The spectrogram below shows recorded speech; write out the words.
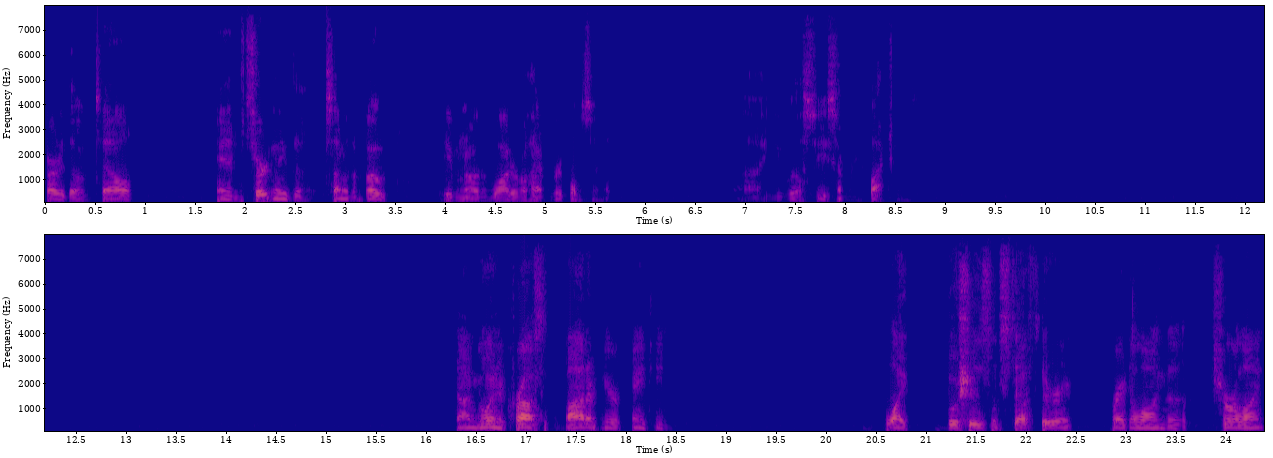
part of the hotel, and certainly the some of the boat, even though the water will have ripples in it. Uh, you will see some reflections. Now I'm going across at the bottom here painting like bushes and stuff there right along the shoreline.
